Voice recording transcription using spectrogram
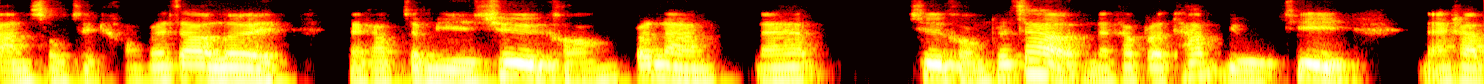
การทรงสถิตของพระเจ้าเลยนะครับ จะมีชื่อของพระนามนะครับ ชื่อของพระเจ้านะครับ ประทับอยู่ที่นะครับ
